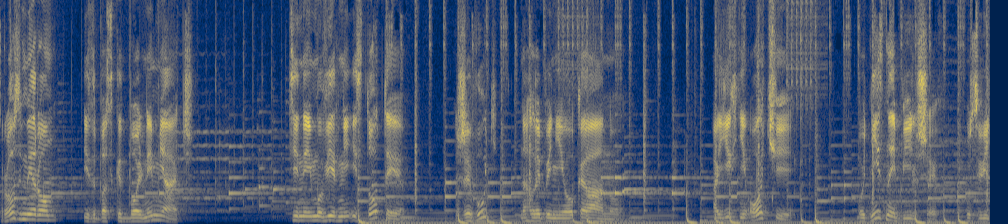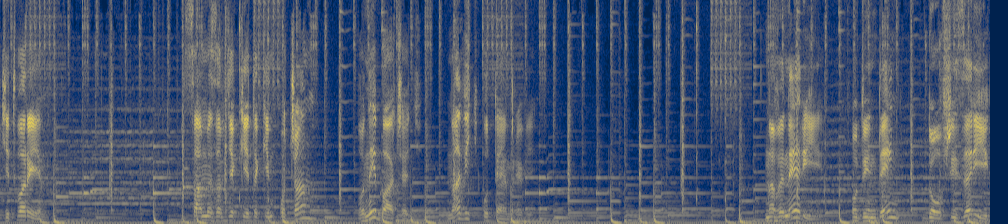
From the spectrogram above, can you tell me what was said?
розміром із баскетбольний м'яч. Ці неймовірні істоти живуть на глибині океану, а їхні очі одні з найбільших у світі тварин. Саме завдяки таким очам вони бачать навіть у темряві. На Венері один день довший за рік.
